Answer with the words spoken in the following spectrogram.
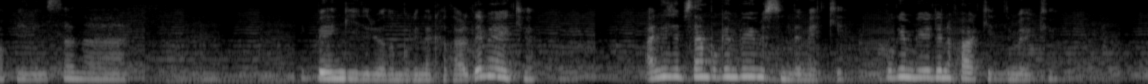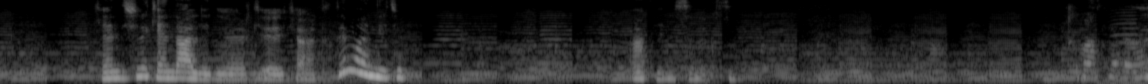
Aferin sana. Ben giydiriyordum bugüne kadar değil mi Öykü? Anneciğim sen bugün büyümüşsün demek ki. Bugün büyüdüğünü fark ettim Öykü. Kendi işini kendi hallediyor Öykü artık değil mi anneciğim? Aferin sana kızım. Kapatmadan.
